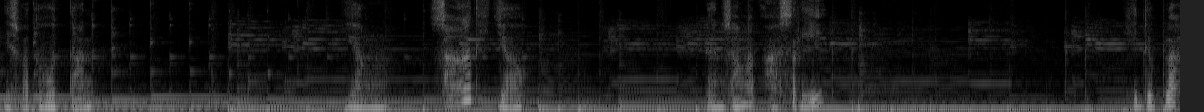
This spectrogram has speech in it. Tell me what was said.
Di suatu hutan yang sangat hijau dan sangat asri, hiduplah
